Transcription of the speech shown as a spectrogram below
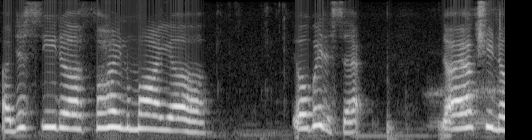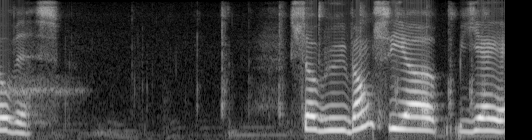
I just need to find my uh. Oh wait a sec. I actually know this. So we don't see a yeah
